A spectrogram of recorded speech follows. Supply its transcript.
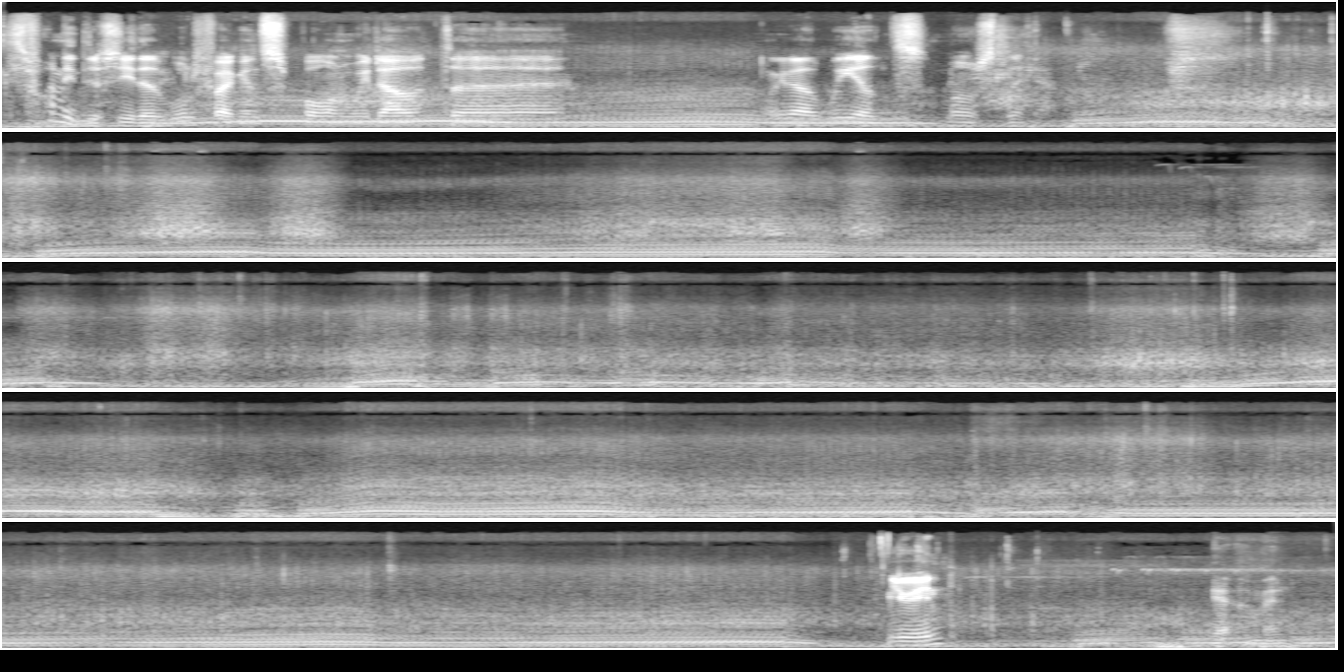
It's funny to see that WolfsWagen spawn without uh without wheels mostly. You in? Yeah, I'm in.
